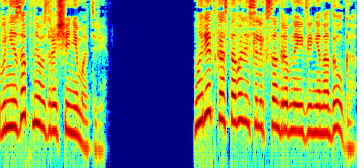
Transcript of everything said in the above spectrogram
Внезапное возвращение матери. Мы редко оставались с Александром наедине надолго,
